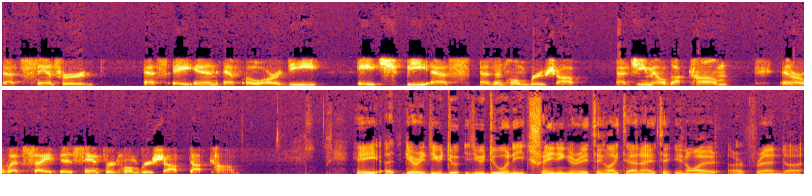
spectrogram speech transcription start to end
That's Sanford, S-A-N-F-O-R-D, H-B-S, as in homebrew shop, at gmail.com. And our website is sanfordhomebrewshop.com. Hey, uh, Gary, do you do, do you do any training or anything like that? And I think you know our, our friend uh,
